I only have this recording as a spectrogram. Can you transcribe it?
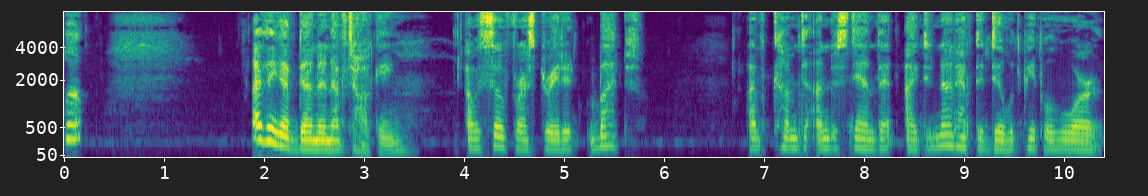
Well, I think I've done enough talking. I was so frustrated, but I've come to understand that I do not have to deal with people who are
